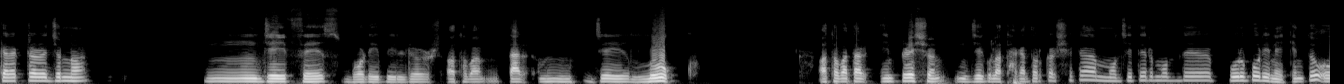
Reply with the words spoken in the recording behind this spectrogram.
ক্যারেক্টারের জন্য যে ফেস, বডি বিল্ডার অথবা তার যে লুক অথবা তার ইমপ্রেশন যেগুলো থাকা দরকার সেটা মসজিদের মধ্যে পুরোপুরি নেই। কিন্তু ও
